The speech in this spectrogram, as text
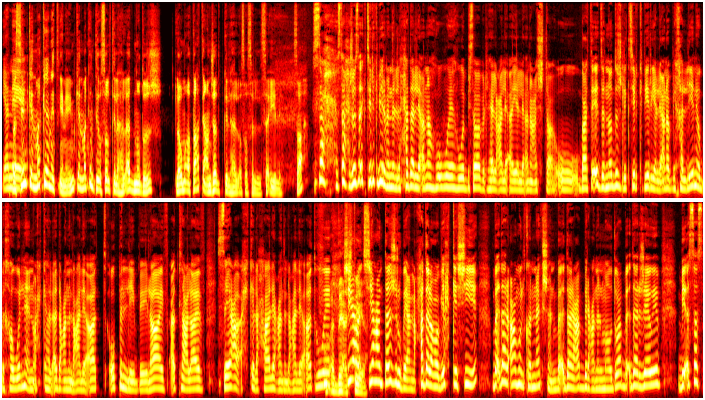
يعني بس يمكن ما كانت يعني يمكن ما كنتي وصلتي لهالقد نضج. لو ما قطعتي عن جد بكل هالقصص الثقيله صح؟ صح صح. جزء كتير كبير من الحدا اللي أنا هو هو بسبب هالعلاقة يلي أنا عشتها. وبعتقد النضج الكتير كبير يلي أنا بخليني وبخولني إنه أحكي هالقد عن العلاقات openly ب live أطلع live ساعة أحكي لحالي عن العلاقات هو إيه شيء عن شيء عن تجربة. يعني حدا لما بيحكي شيء بقدر أعمل connection بقدر أعبر عن الموضوع بقدر جاوب بقصص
